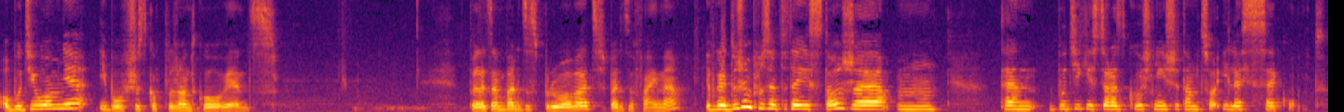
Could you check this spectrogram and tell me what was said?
Obudziło mnie i było wszystko w porządku, więc polecam bardzo spróbować, bardzo fajne. I w ogóle dużym plusem tutaj jest to, że mm, ten budzik jest coraz głośniejszy tam co ileś sekund.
